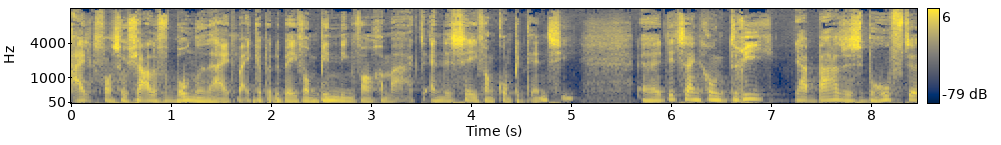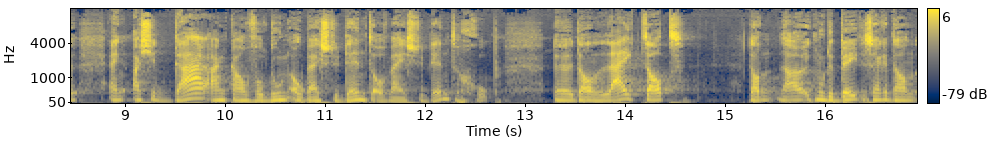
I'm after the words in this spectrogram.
eigenlijk van sociale verbondenheid, maar ik heb er de B van binding van gemaakt. En de C van competentie. Uh, dit zijn gewoon drie ja, basisbehoeften. En als je daaraan kan voldoen, ook bij studenten of bij een studentengroep, uh, dan lijkt dat. Dan, nou, ik moet het beter zeggen, dan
